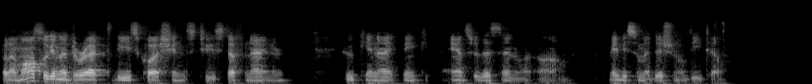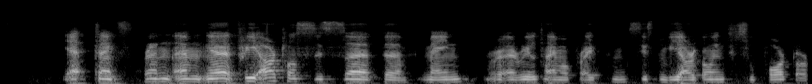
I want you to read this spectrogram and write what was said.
but I'm also going to direct these questions to Stefan Agner, who can, I think, answer this in um, maybe some additional detail. Yeah, thanks, Brandon. Um, yeah, FreeRTOS is uh, the main uh, real-time operating system we are going to support, or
